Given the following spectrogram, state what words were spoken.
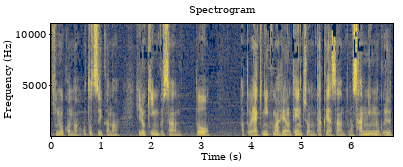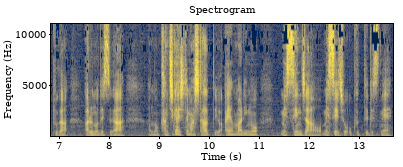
昨日かなおとついかなヒロキングさんとあとは焼肉マフィアの店長の拓也さんとの3人のグループがあるのですがあの勘違いしてましたっていう誤りのメッセンジャーをメッセージを送ってですね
